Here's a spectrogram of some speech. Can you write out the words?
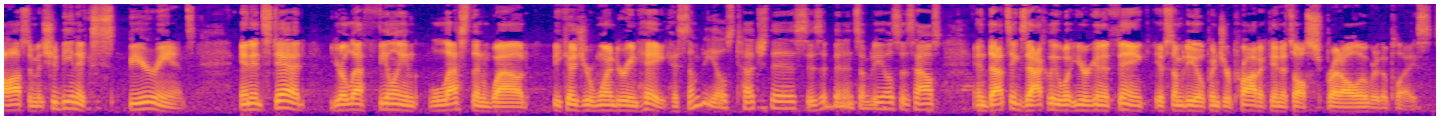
awesome. It should be an experience. And instead, you're left feeling less than wowed because you're wondering, hey, has somebody else touched this? Has it been in somebody else's house? And that's exactly what you're going to think if somebody opens your product and it's all spread all over the place.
